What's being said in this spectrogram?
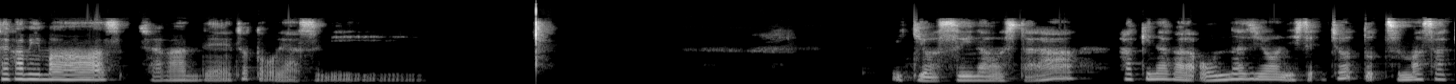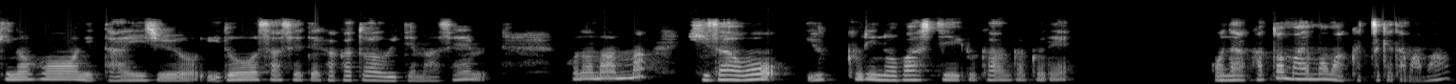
しゃがみます。しゃがんで、ちょっとお休み。息を吸い直したら、吐きながら同じようにして、ちょっとつま先の方に体重を移動させてかかとは浮いてません。このまんま膝をゆっくり伸ばしていく感覚で、お腹と前ももくっつけたまま。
